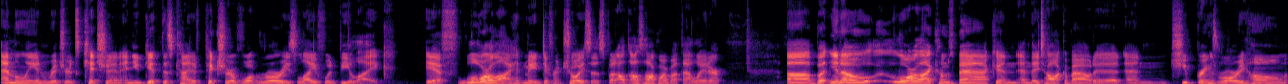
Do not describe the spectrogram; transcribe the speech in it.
Emily and Richard's kitchen, and you get this kind of picture of what Rory's life would be like if Lorelai had made different choices, but I'll, I'll talk more about that later. Uh, but you know, Lorelai comes back and, and they talk about it, and she brings Rory home.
